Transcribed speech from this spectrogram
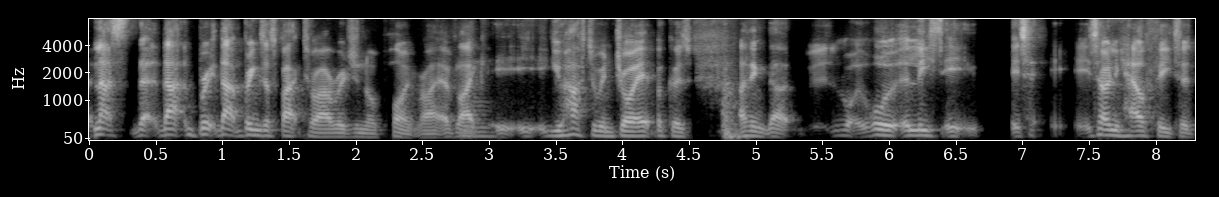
And that's that that, that brings us back to our original point right? Of like mm. you have to enjoy it because i think that or at least it, it's it's only healthy to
